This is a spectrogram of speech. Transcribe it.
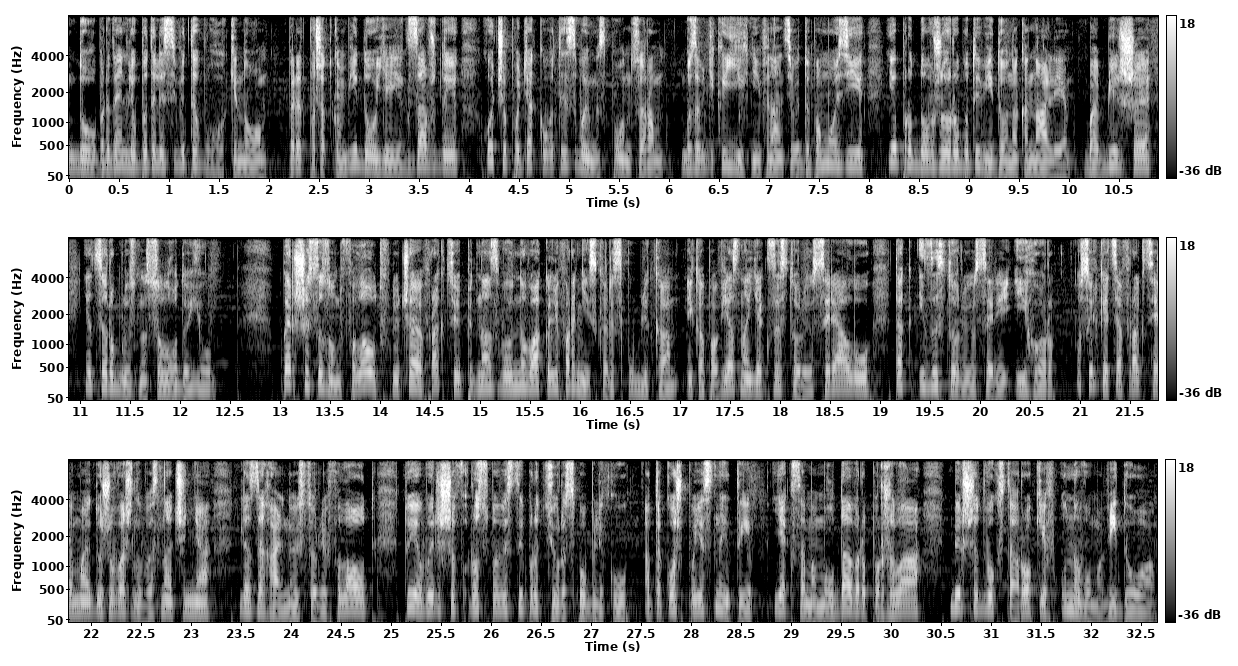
Добрий день, любителі світового кіно. Перед початком відео я, як завжди, хочу подякувати своїм спонсорам, бо завдяки їхній фінансовій допомозі я продовжую робити відео на каналі, ба більше я це роблю з насолодою. Перший сезон Fallout включає фракцію під назвою Нова Каліфорнійська Республіка, яка пов'язана як з історією серіалу, так і з історією серії ігор. Оскільки ця фракція має дуже важливе значення для загальної історії Fallout, то я вирішив розповісти про цю республіку, а також пояснити, як саме Молдавер прожила більше 200 років у новому відео.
